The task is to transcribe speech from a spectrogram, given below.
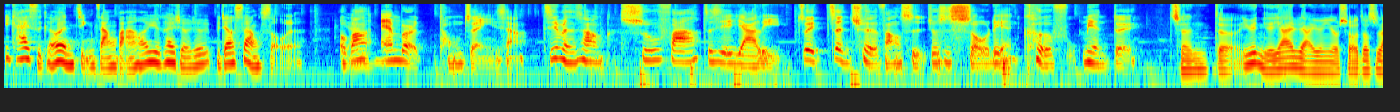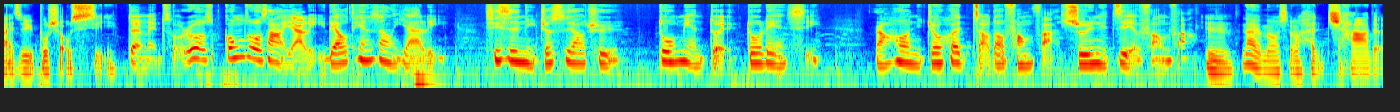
一开始可能会很紧张吧，然后越开久就比较上手了。我帮 Amber 统整一下，基本上抒发这些压力最正确的方式就是熟练克服面对。真的，因为你的压力来源有时候都是来自于不熟悉。对，没错。如果说工作上的压力、聊天上的压力，其实你就是要去多面对、多练习，然后你就会找到方法，属于你自己的方法。嗯，那有没有什么很差的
